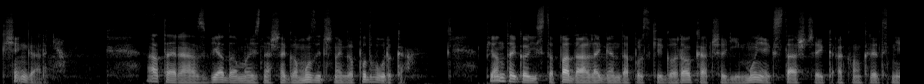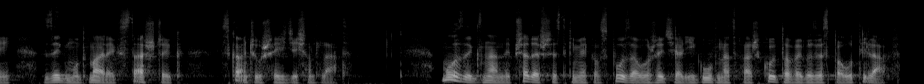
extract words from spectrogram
księgarnia. A teraz wiadomość z naszego muzycznego podwórka. 5 listopada legenda polskiego rocka, czyli Muniek Staszczyk, a konkretniej Zygmunt Marek Staszczyk, skończył 60 lat. Muzyk znany przede wszystkim jako współzałożyciel i główna twarz kultowego zespołu T-Love.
